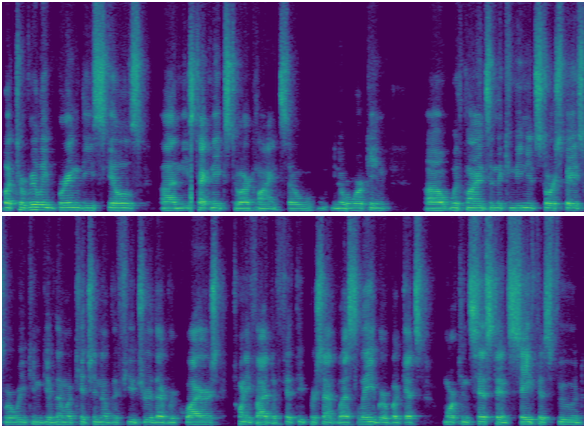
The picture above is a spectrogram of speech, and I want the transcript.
but to really bring these skills uh, and these techniques to our clients. So, you know, we're working uh, with clients in the convenience store space where we can give them a kitchen of the future that requires 25 to 50% less labor, but gets more consistent, safest food.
